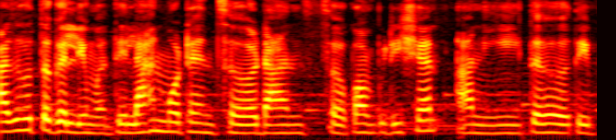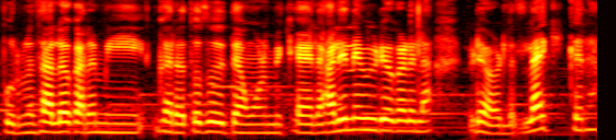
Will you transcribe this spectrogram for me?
आज होतं गल्लीमध्ये लहान मोठ्यांचं डान्सचं कॉम्पिटिशन आणि इथं ते पूर्ण झालं कारण मी घरातच होते त्यामुळे मी काय आले नाही व्हिडिओ काढायला. व्हिडिओ आवडला लाईक करा.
